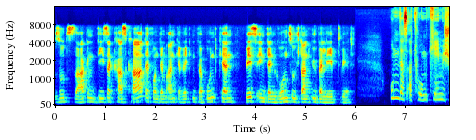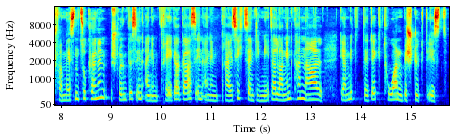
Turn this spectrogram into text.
sozusagen diese Kaskade von dem angeregten Verbundkern bis in den Grundzustand überlebt wird. Um das Atom chemisch vermessen zu können, strömt es in einem Trägergas in einen 30 cm langen Kanal, der mit Detektoren bestückt ist.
